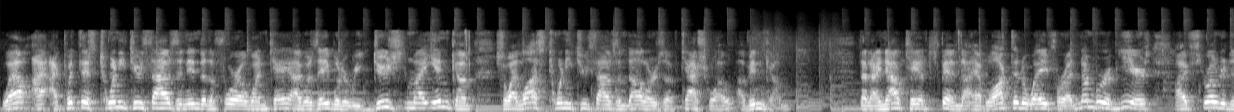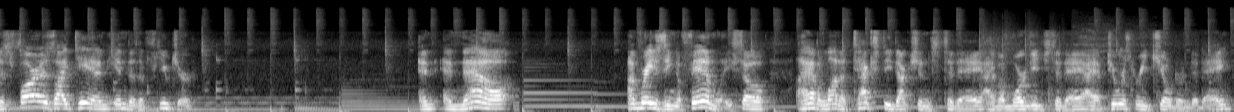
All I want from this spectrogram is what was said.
Well, I, I put this 22,000 into the 401k. I was able to reduce my income, so I lost $22,000 of cash flow of income that I now can't spend. I have locked it away for a number of years. I've thrown it as far as I can into the future. And and now I'm raising a family. So I have a lot of tax deductions today. I have a mortgage today. I have two or three children today.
